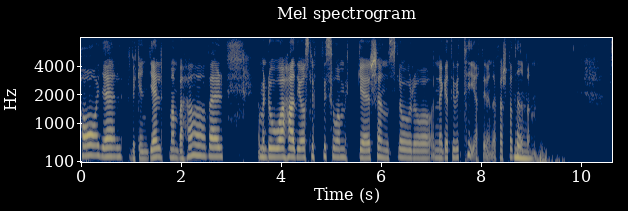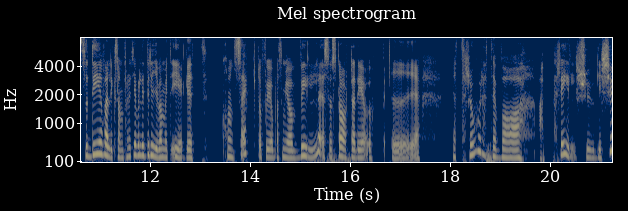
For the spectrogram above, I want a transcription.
ha hjälp, vilken hjälp man behöver, ja, men då hade jag sluppit så mycket känslor och negativitet i den där första tiden. Mm. Så det var liksom för att jag ville driva mitt eget koncept och få jobba som jag ville så startade jag upp i, jag tror att det var april 2020.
